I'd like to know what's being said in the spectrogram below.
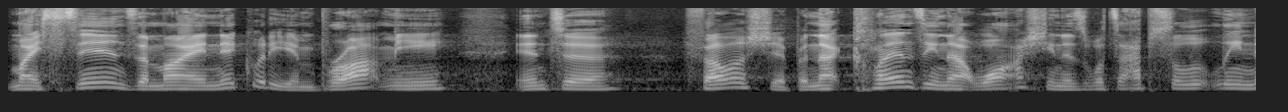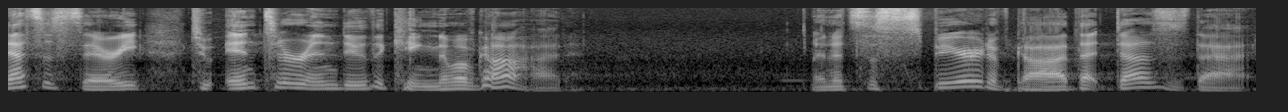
my sins and my iniquity and brought me into fellowship. And that cleansing, that washing, is what's absolutely necessary to enter into the kingdom of God. And it's the Spirit of God that does that.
